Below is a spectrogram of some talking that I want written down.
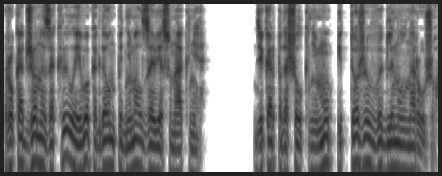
Рука Джона закрыла его, когда он поднимал завесу на окне. Дикар подошел к нему и тоже выглянул наружу.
